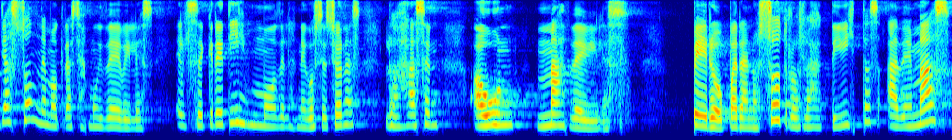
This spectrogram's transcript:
ya son democracias muy débiles. El secretismo de las negociaciones los hacen aún más débiles. Pero para nosotros, los activistas, además,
